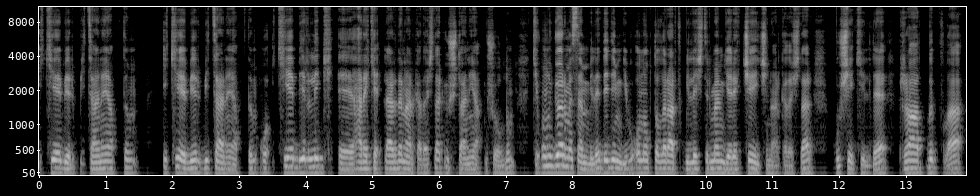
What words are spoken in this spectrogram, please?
2'ye 1 bir tane yaptım. 2'ye 1 bir tane yaptım. O 2'ye 1'lik e, hareketlerden arkadaşlar 3 tane yapmış oldum. Ki onu görmesem bile dediğim gibi o noktaları artık birleştirmem gerekeceği için arkadaşlar bu şekilde rahatlıkla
